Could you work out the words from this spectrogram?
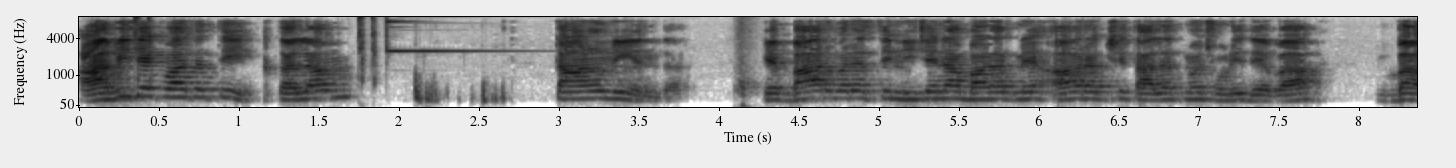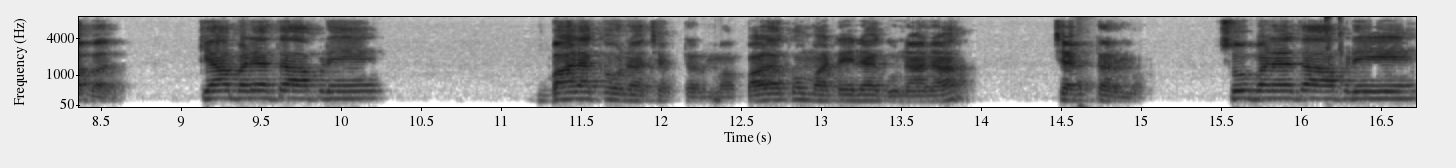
આવી જ એક વાત હતી. કલમ ની અંદર કે બાર વર્ષથી નીચેના બાળકને અરક્ષિત હાલતમાં છોડી દેવા બાબત. ક્યાં ભણ્યા હતા આપણે? બાળકોના ચેપ્ટરમાં, બાળકો માટેના ગુનાના ચેપ્ટરમાં. શું ભણ્યા હતા આપણે?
